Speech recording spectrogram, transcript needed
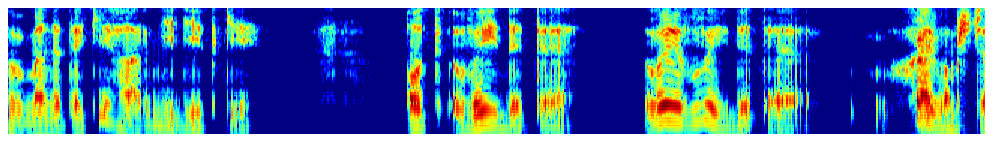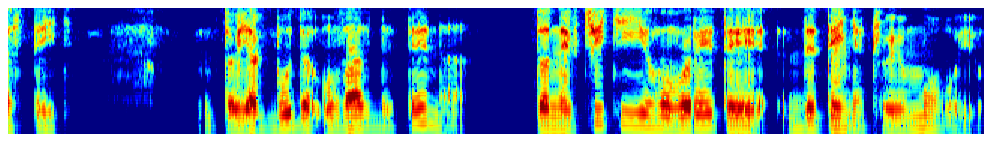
В мене такі гарні дітки. От вийдете, ви вийдете, хай вам щастить. То як буде у вас дитина, то не вчіть її говорити дитинячою мовою.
